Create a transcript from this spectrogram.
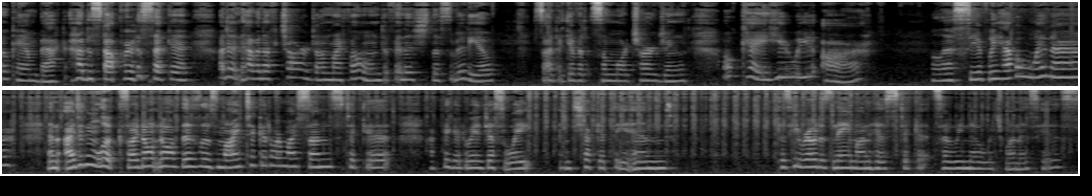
Okay, I'm back. I had to stop for a second. I didn't have enough charge on my phone to finish this video, so I had to give it some more charging. Okay, here we are. Let's see if we have a winner. And I didn't look, so I don't know if this is my ticket or my son's ticket. I figured we'd just wait and check at the end because he wrote his name on his ticket, so we know which one is his.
